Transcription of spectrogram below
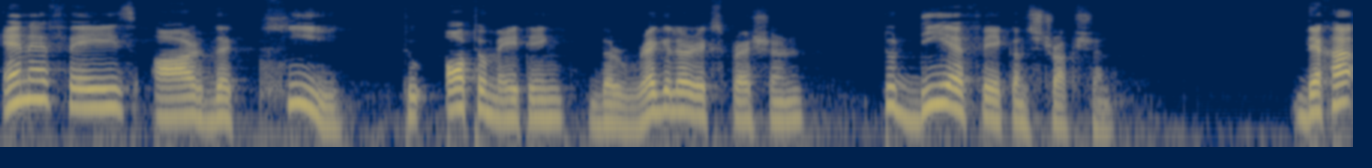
N F As are the key to automating the regular expression to D F A construction. دیکھا،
